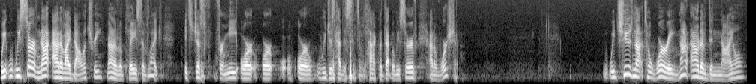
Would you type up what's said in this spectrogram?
We, we serve not out of idolatry, not out of a place of like, it's just for me, or, or, or, or we just had this sense of lack with that, but we serve out of worship. We choose not to worry, not out of denial,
